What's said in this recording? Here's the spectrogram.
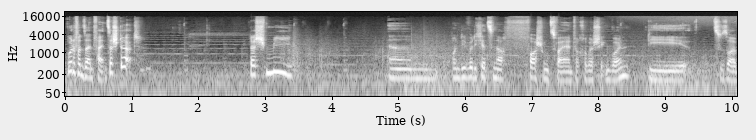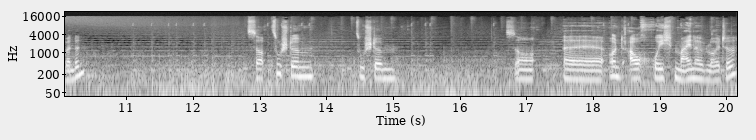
wurde von seinen Feinden zerstört. Das Schmied. Ähm, und die würde ich jetzt nach Forschung 2 einfach rüberschicken wollen. Die zu säubernden. So, zustimmen. Zustimmen. So. Äh, und auch ruhig meine Leute.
